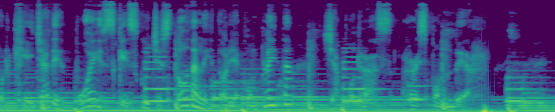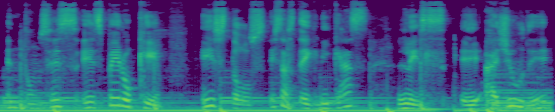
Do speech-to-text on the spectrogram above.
porque ya después que escuches toda la historia completa, ya podrás responder entonces espero que estos, estas técnicas les eh, ayude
